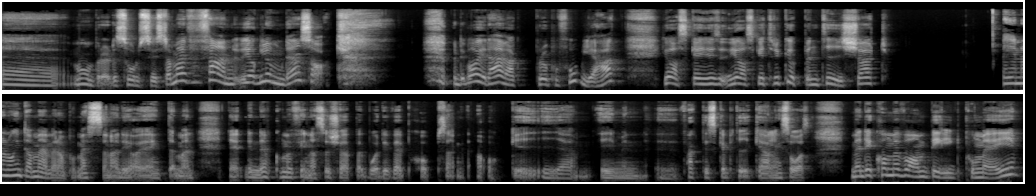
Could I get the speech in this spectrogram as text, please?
eh, månbröd och solsystrar. Men för fan, jag glömde en sak. det var ju det här med apropå foliehatt. Jag ska ju, jag ska ju trycka upp en t-shirt jag hinner nog inte ha med mig dem på mässorna, det gör jag inte, men det, det kommer finnas att köpa både i webbshopsen och i, i, eh, i min eh, faktiska butik i Alingsås. Men det kommer vara en bild på mig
